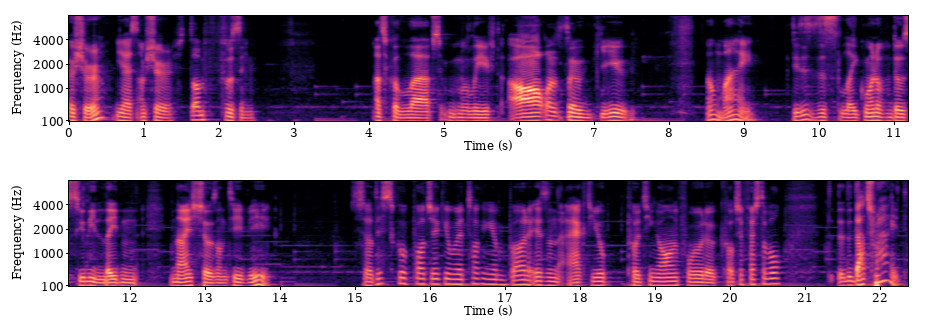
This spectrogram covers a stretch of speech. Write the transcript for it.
Oh sure? Yes, I'm sure. Stop fussing. That's collapse, relieved. Oh, that's so cute. Oh my. This is just like one of those silly late night shows on TV. So this school project you were talking about is an act you're putting on for the culture festival? Th th that's right!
